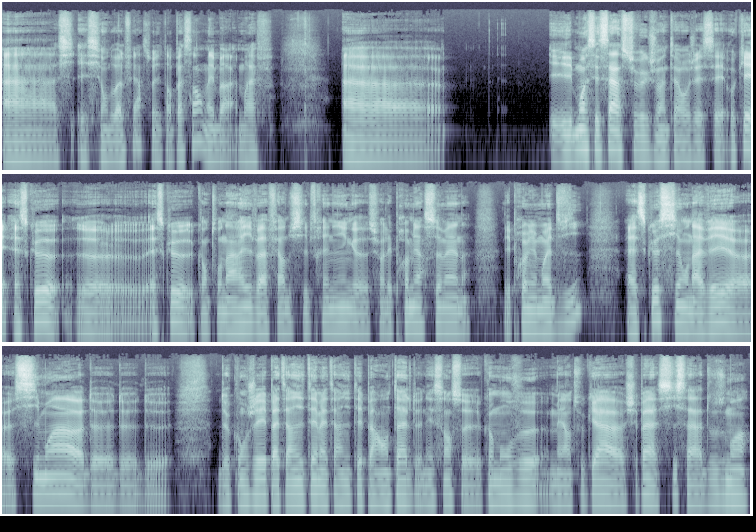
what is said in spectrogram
et si on doit le faire, soit dit en passant, mais bah, bref. Euh, et moi, c'est ça, si tu veux, que je veux interroger. C'est, ok, est-ce que, euh, est-ce que quand on arrive à faire du sleep training euh, sur les premières semaines, les premiers mois de vie, est-ce que si on avait euh, six mois de, de, congé paternité, maternité, parentale, de naissance, comme on veut, mais en tout cas, je sais pas, 6 à 12 mois,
